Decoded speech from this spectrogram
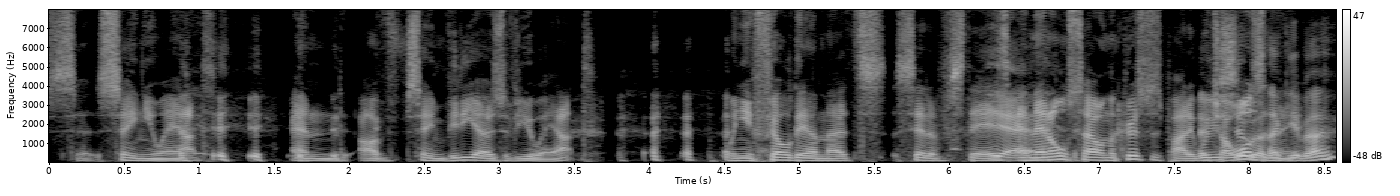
seen you out and I've seen videos of you out when you fell down that set of stairs Yeah. and then also on the Christmas party, Have which you I still wasn't that, there. Gibbo?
